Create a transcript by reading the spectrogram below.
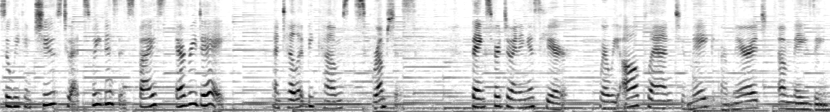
so we can choose to add sweetness and spice every day until it becomes scrumptious. Thanks for joining us here, where we all plan to make our marriage amazing.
